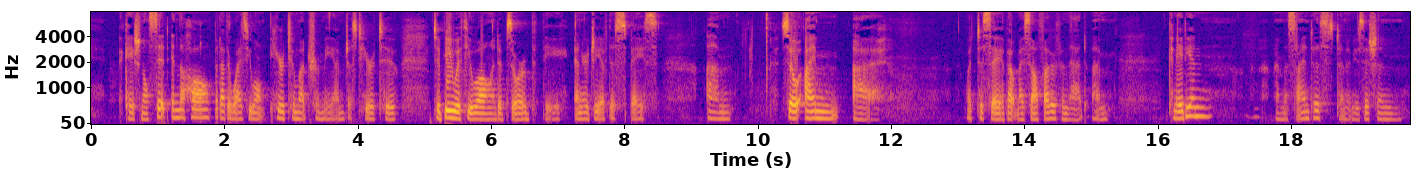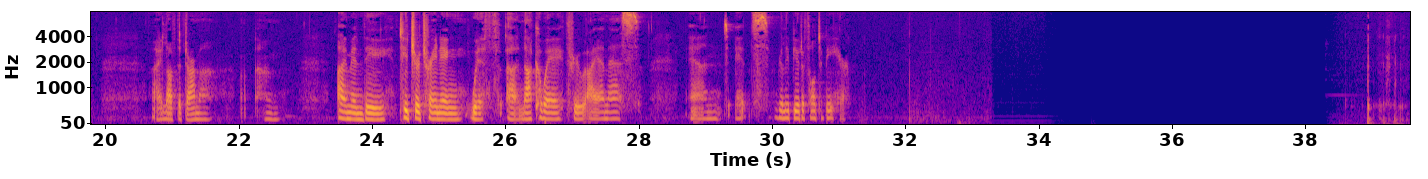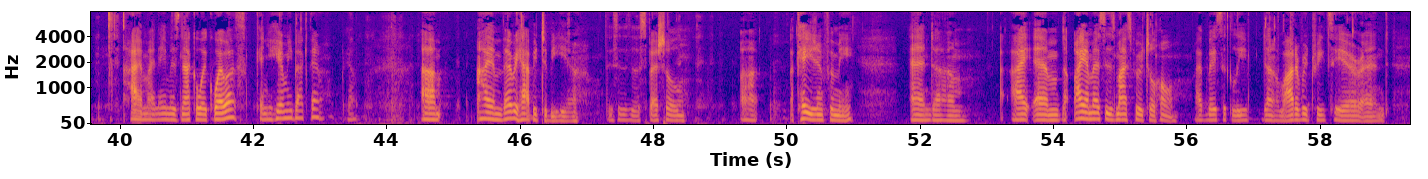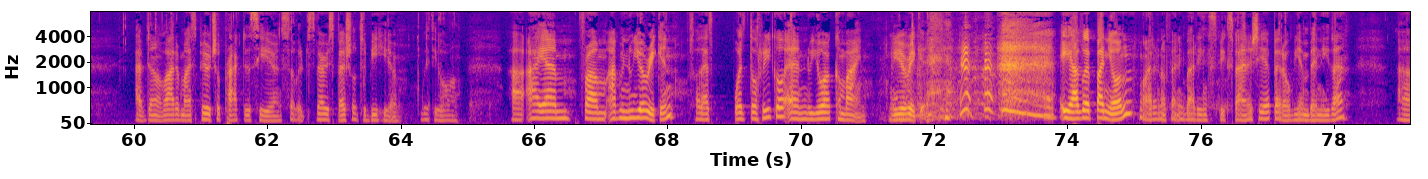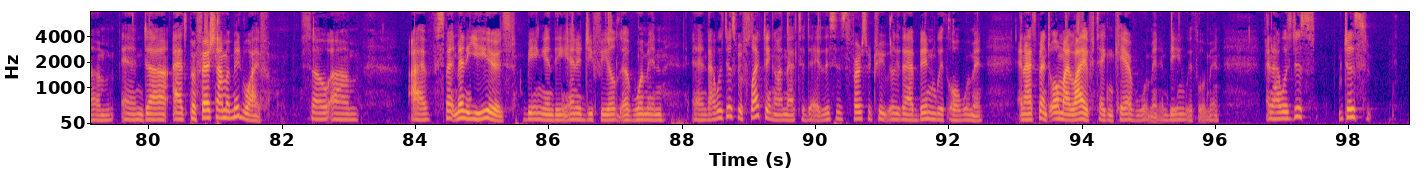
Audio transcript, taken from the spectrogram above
occasional sit in the hall. But otherwise, you won't hear too much from me. I'm just here to to be with you all and absorb the energy of this space. Um, so I'm. Uh, what to say about myself other than that? I'm Canadian. I'm a scientist, I'm a musician, I love the Dharma. Um, I'm in the teacher training with uh, Nakawé through IMS, and it's really beautiful to be here. Hi, my name is Nakawé Cuevas. Can you hear me back there? Yeah. Um, I am very happy to be here. This is a special uh, occasion for me, and um, I am the IMS is my spiritual home. I've basically done a lot of retreats here, and I've done a lot of my spiritual practice here, so it's very special to be here with you all. Uh, I am from I'm a Nuyorican, so that's Puerto Rico and New York combined. Nuyorican. y hablo español. I don't know if anybody speaks Spanish here, pero bienvenida. Um, and uh, as profession, I'm a midwife. So um, I've spent many years being in the energy field of women, and I was just reflecting on that today. This is the first retreat really that I've been with all women, and I spent all my life taking care of women and being with women, and I was just just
